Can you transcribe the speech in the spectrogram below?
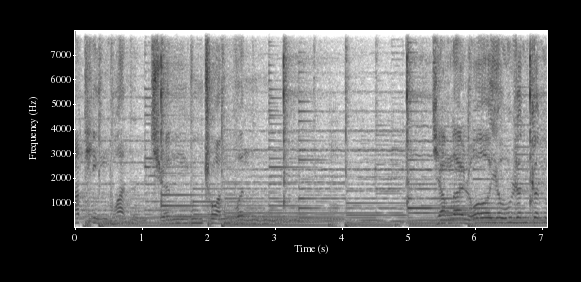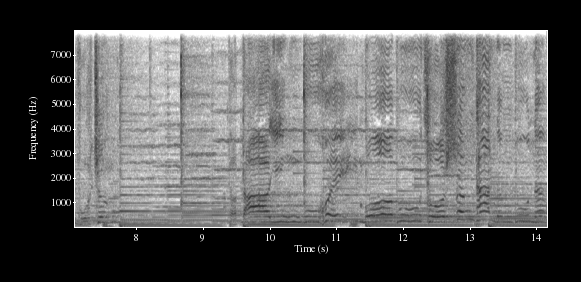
他听完全部传闻。将来若有人跟我争，他答应不会默不作声，他能不能？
